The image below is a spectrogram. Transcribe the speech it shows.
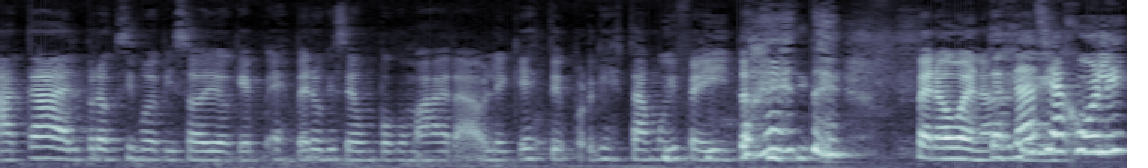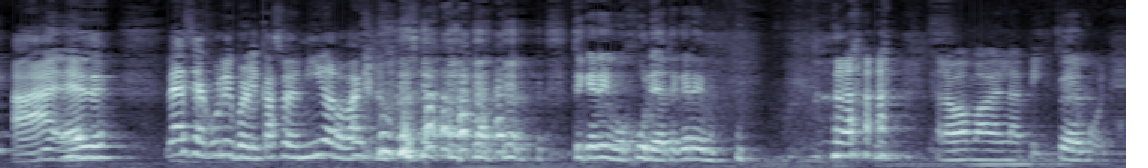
acá el próximo episodio, que espero que sea un poco más agradable que este, porque está muy feito este. Pero bueno, gracias Juli. Ah, eh, gracias Juli por el caso de mierda. te queremos, Julia, te queremos. Ahora vamos a ver la pizza, Julia.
